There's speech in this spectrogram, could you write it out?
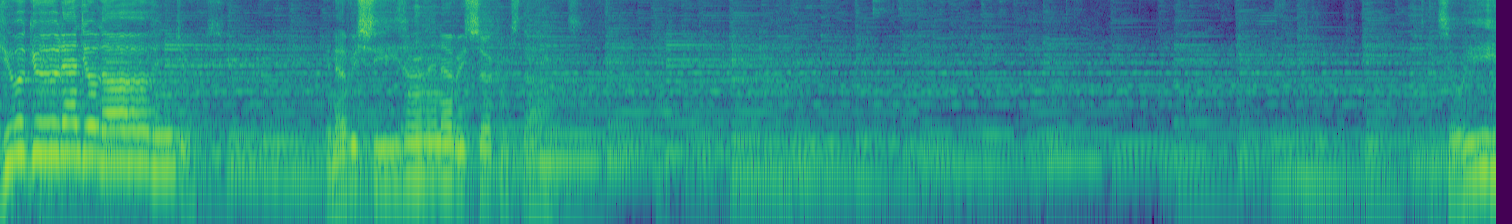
You are good and your love endures in every season, in every circumstance. So we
